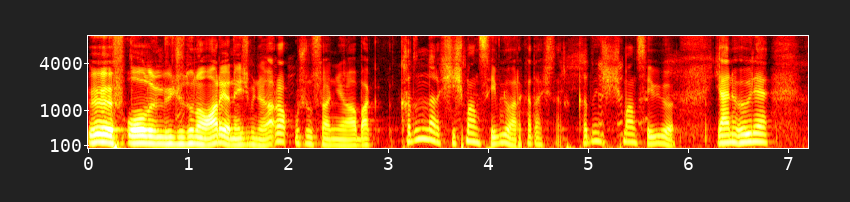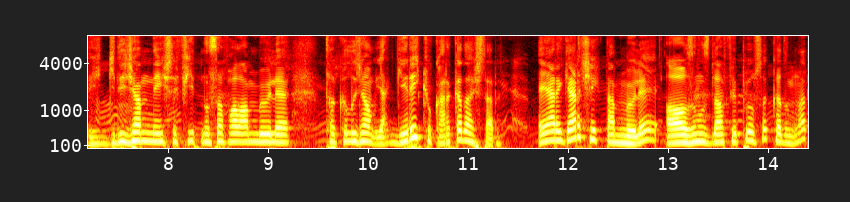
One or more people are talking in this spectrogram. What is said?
Öf oğlum vücuduna var ya Necmi neler yapmışsın sen ya. Bak kadınlar şişman seviyor arkadaşlar. Kadın şişman seviyor. Yani öyle e, gideceğim de işte fitness'a falan böyle takılacağım. Ya gerek yok arkadaşlar. Eğer gerçekten böyle ağzınız laf yapıyorsa kadınlar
